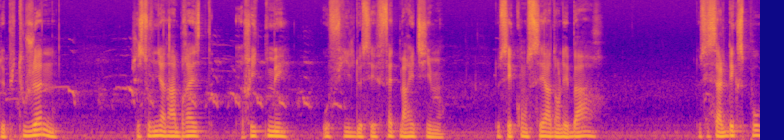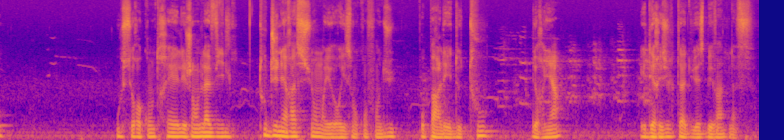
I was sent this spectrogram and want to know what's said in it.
Depuis tout jeune, j'ai souvenir d'un Brest rythmé au fil de ses fêtes maritimes, de ses concerts dans les bars, de ses salles d'expo, où se rencontraient les gens de la ville, toutes générations et horizons confondus, pour parler de tout, de rien, et des résultats du SB29.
